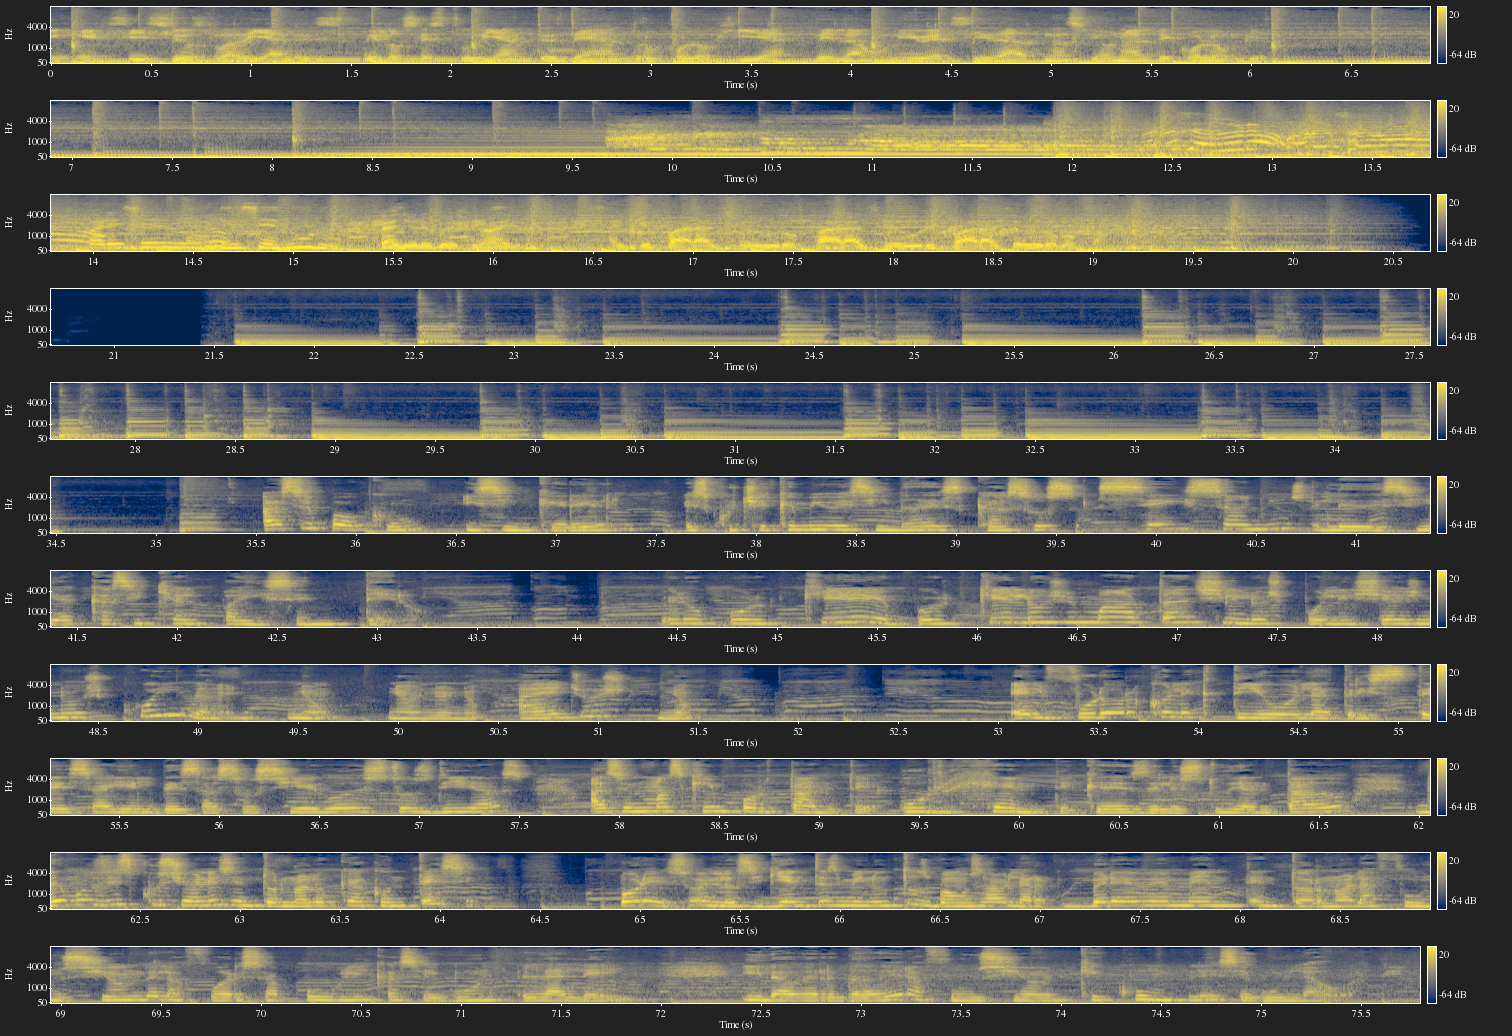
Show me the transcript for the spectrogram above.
Ejercicios radiales de los estudiantes de antropología de la Universidad Nacional de Colombia. ¡Parece duro! ¡Parece duro! Parece duro. Parece duro. Yo le una hay que pararse duro, pararse duro y pararse duro, papá. Y sin querer, escuché que mi vecina de escasos seis años le decía casi que al país entero. ¿Pero por qué? ¿Por qué los matan si los policías nos cuidan? No, no, no, no. A ellos no. El furor colectivo, la tristeza y el desasosiego de estos días hacen más que importante, urgente que desde el estudiantado demos discusiones en torno a lo que acontece por eso, en los siguientes minutos vamos a hablar brevemente en torno a la función de la fuerza pública según la ley y la verdadera función que cumple según la orden.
